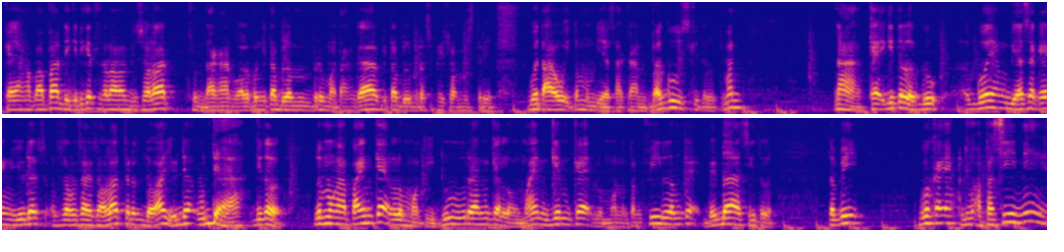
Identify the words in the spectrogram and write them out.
kayak yang apa apa dikit-dikit setelah habis sholat cium tangan. Walaupun kita belum berumah tangga kita belum resmi suami istri. Gue tahu itu membiasakan. Bagus gitu loh. Cuman Nah kayak gitu loh. Gue yang biasa kayak yaudah selesai sholat terus doa yaudah udah gitu loh. Lo mau ngapain kayak lo mau tiduran kayak lo main game kayak lo mau nonton film kayak bebas gitu loh. Tapi gue kayak aduh apa sih ini?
